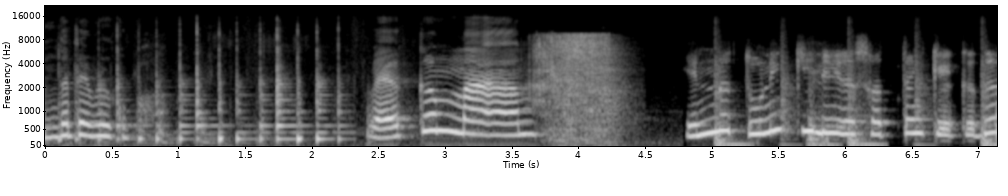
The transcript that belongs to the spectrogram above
அந்த டேபிளுக்கு போ. வெல்கம் மேம் என்ன துணி கிளியிற சத்தம் கேக்குது?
